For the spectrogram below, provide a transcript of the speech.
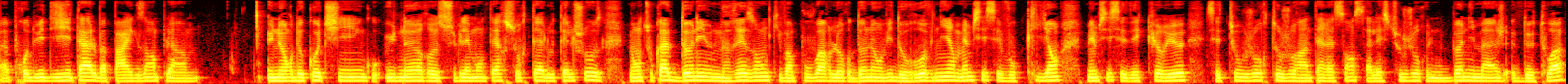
Euh, produits digital, bah, par exemple, une heure de coaching ou une heure supplémentaire sur telle ou telle chose, mais en tout cas donner une raison qui va pouvoir leur donner envie de revenir, même si c'est vos clients, même si c'est des curieux, c'est toujours toujours intéressant, ça laisse toujours une bonne image de toi.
